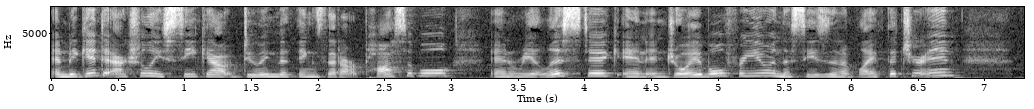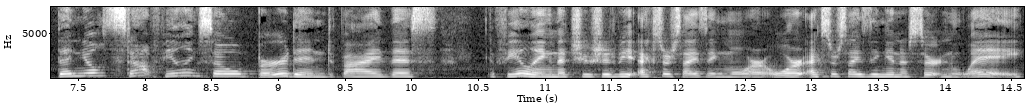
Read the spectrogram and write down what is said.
and begin to actually seek out doing the things that are possible and realistic and enjoyable for you in the season of life that you're in, then you'll stop feeling so burdened by this feeling that you should be exercising more or exercising in a certain way.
